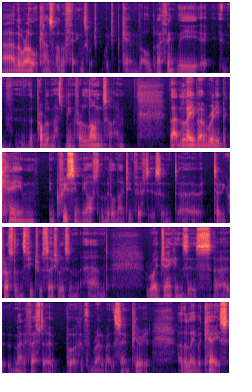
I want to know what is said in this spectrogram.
Uh, there were all kinds of other things which, which became involved, but I think the, the problem has been for a long time that Labour really became increasingly after the middle 1950s and uh, Tony Crosland's Future of Socialism and Roy Jenkins's uh, manifesto book of around about the same period, uh, the Labour case.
